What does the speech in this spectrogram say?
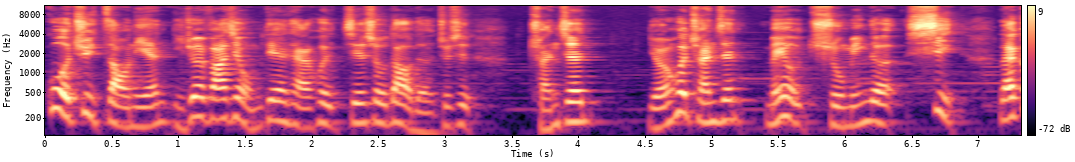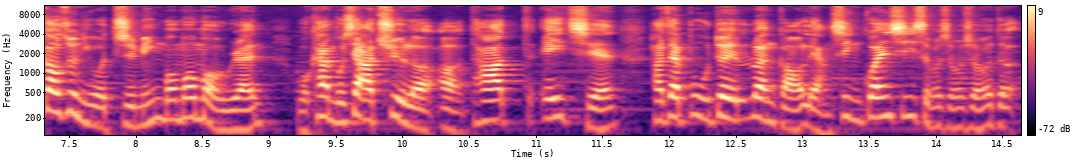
过去早年，你就会发现我们电视台会接收到的就是传真，有人会传真没有署名的信来告诉你，我指名某某某人，我看不下去了啊，他 A 钱，他在部队乱搞两性关系，什么什么什么的。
